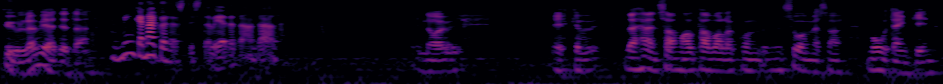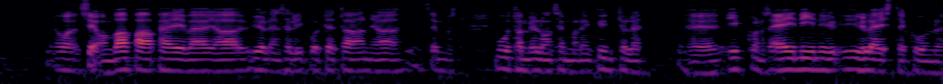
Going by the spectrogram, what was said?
Kyllä vietetään. No, minkä näköisesti sitä vietetään täällä? No ehkä vähän samalla tavalla kuin Suomessa muutenkin se on vapaa päivä ja yleensä liputetaan ja semmoista. Muuthan meillä on semmoinen kynttilä eh, ikkunassa, ei niin yleistä kuin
